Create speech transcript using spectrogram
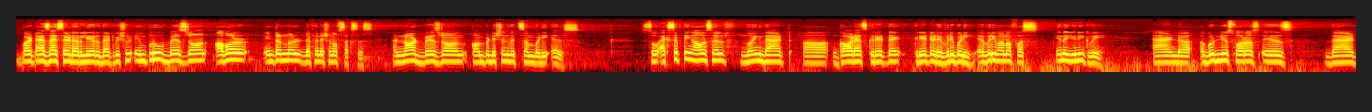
but as I said earlier, that we should improve based on our internal definition of success and not based on competition with somebody else. So, accepting ourselves, knowing that uh, God has created, created everybody, every one of us in a unique way. And uh, a good news for us is that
